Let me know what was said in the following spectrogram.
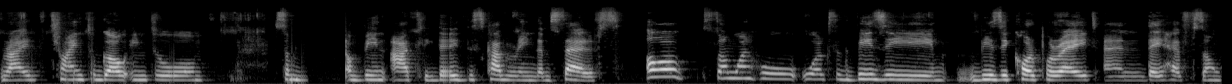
right trying to go into some of being athlete they discovering themselves. Or someone who works at busy busy corporate and they have some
